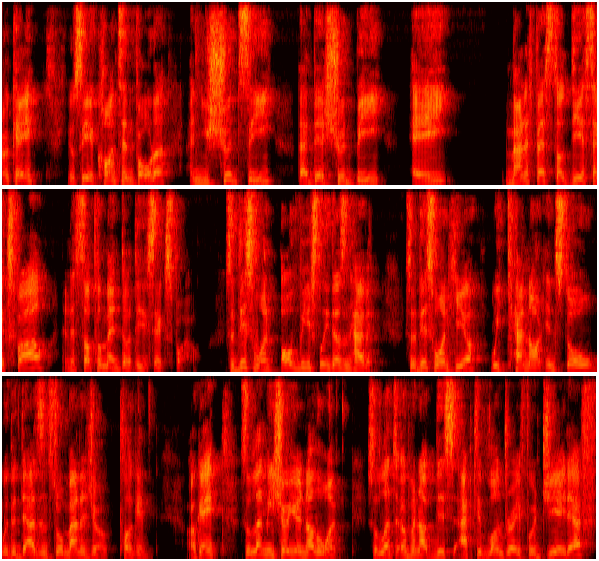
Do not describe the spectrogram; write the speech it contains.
okay? You'll see a content folder and you should see that there should be a manifest.dsx file and a supplement.dsx file. So this one obviously doesn't have it. So this one here, we cannot install with the Daz Install Manager plugin. Okay, so let me show you another one. So let's open up this Active Lingerie for G8F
